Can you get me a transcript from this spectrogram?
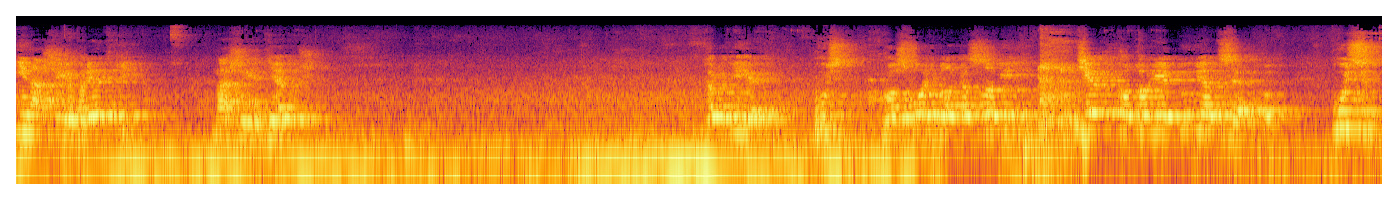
и наши предки, наши дедушки. Дорогие, пусть Господь благословит тех, которые любят церковь. Пусть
